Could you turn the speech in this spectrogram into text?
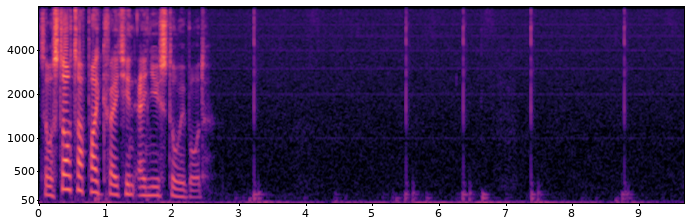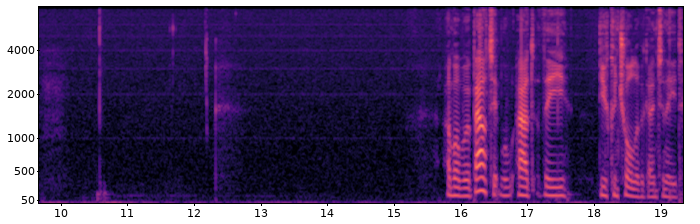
So we'll start off by creating a new storyboard. and when we're about it we'll add the view controller we're going to need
